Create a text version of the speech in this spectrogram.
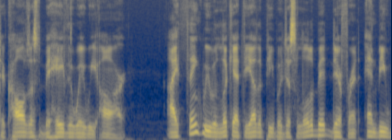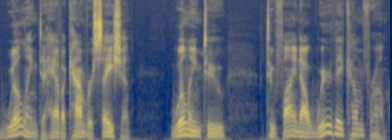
to cause us to behave the way we are, I think we would look at the other people just a little bit different and be willing to have a conversation, willing to to find out where they come from.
